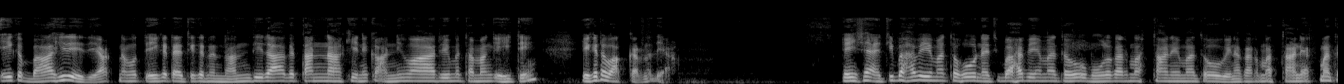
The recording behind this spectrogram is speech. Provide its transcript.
ඒක බාහිරේ දෙයක්. නමුත් ඒකට ඇති කරන නන්දි රාග තණ්හා කියන එක අනිවාර්යයෙන්ම තමන්ගේ හිතෙන් ඒකට වක් කරන දෙයක්. ඒ නිසා ඇති භාවයේ මත හෝ නැති භාවයේ මත හෝ මූල කර්මස්ථානයේ මත හෝ වෙන කර්මස්ථානයක් මත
